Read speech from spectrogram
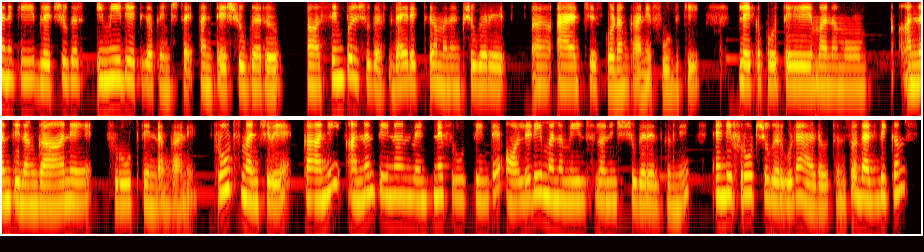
మనకి బ్లడ్ షుగర్స్ ఇమీడియట్గా పెంచుతాయి అంటే షుగర్ సింపుల్ షుగర్స్ డైరెక్ట్గా మనం షుగర్ యాడ్ చేసుకోవడం కానీ ఫుడ్కి లేకపోతే మనము అన్నం తినంగానే ఫ్రూట్ తినడం కానీ. ఫ్రూట్స్ మంచివే కానీ అన్నం తినని వెంటనే ఫ్రూట్ తింటే ఆల్రెడీ మన మీల్స్లో నుంచి షుగర్ వెళ్తుంది. అండ్ ఈ ఫ్రూట్ షుగర్ కూడా యాడ్ అవుతుంది. So that becomes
